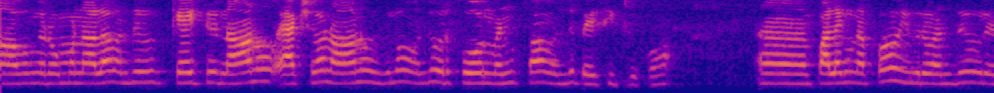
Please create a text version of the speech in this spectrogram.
அவங்க ரொம்ப நாளாக வந்து கேட்டு நானும் ஆக்சுவலாக நானும் இவளும் வந்து ஒரு ஃபோர் மந்த்ஸாக வந்து பேசிகிட்டு இருக்கோம். ஆஹ் பழகுனப்போ இவர் வந்து ஒரு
